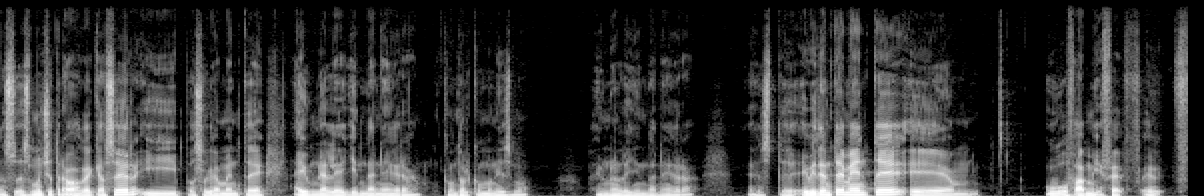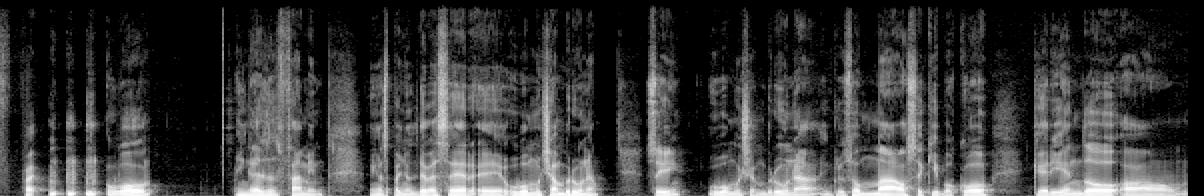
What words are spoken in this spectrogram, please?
Es, es, mucho trabajo que hay que hacer y pues obviamente hay una leyenda negra contra el comunismo. Hay una leyenda negra. Este, evidentemente em, hubo hubo inglés famine. En español debe ser eh, hubo mucha hambruna. Sí, hubo mucha hambruna, incluso Mao se equivocó queriendo, um,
